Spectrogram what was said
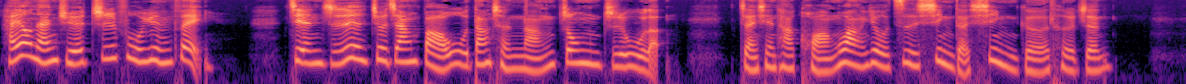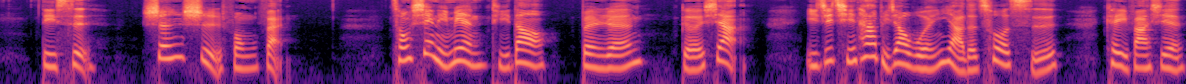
还要男爵支付运费，简直就将宝物当成囊中之物了，展现他狂妄又自信的性格特征。第四。绅士风范，从信里面提到本人、阁下以及其他比较文雅的措辞，可以发现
